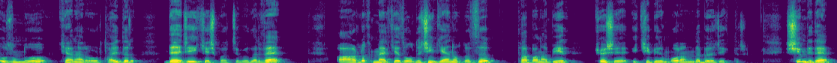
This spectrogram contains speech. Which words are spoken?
uzunluğu kenar ortaydır. DC iki eş parça böler ve ağırlık merkezi olduğu için G noktası tabana bir köşeye 2 birim oranında bölecektir. Şimdi de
